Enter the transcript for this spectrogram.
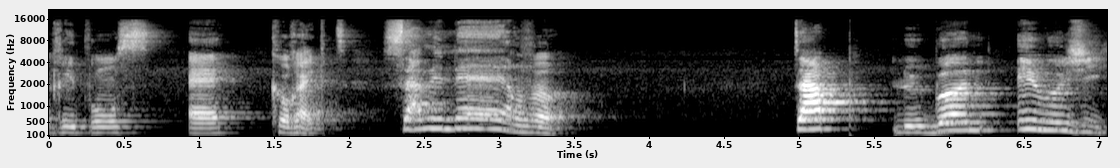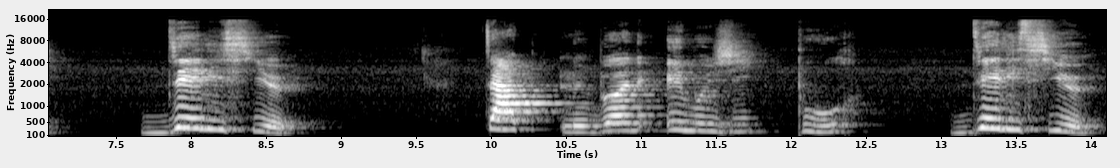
réponse est correcte. Ça m'énerve. Tape le bon emoji. Délicieux. Tape le bon emoji pour délicieux.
